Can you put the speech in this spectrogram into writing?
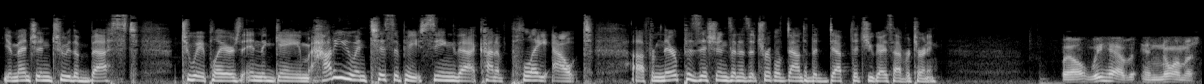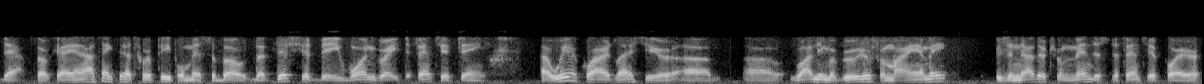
you mentioned two of the best two-way players in the game. How do you anticipate seeing that kind of play out uh, from their positions and as it trickles down to the depth that you guys have returning? Well, we have enormous depth, okay, and I think that's where people miss the boat. But this should be one great defensive team. Uh, we acquired last year uh, uh, Rodney McGruder from Miami, who's another tremendous defensive player,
